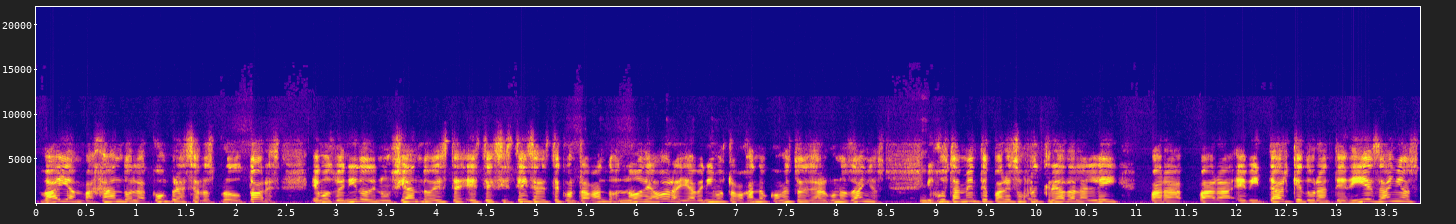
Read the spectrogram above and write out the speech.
vayan bajando la compra hacia los productores. Hemos venido denunciando este, esta existencia de este contrabando, no de ahora, ya venimos trabajando con esto desde algunos años. Y justamente para eso fue creada la ley, para, para evitar que durante 10 años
